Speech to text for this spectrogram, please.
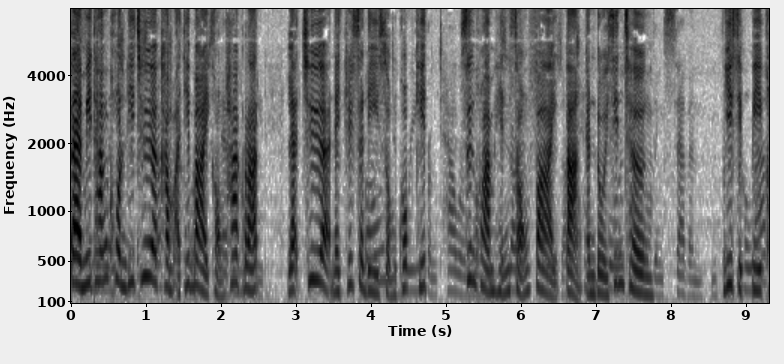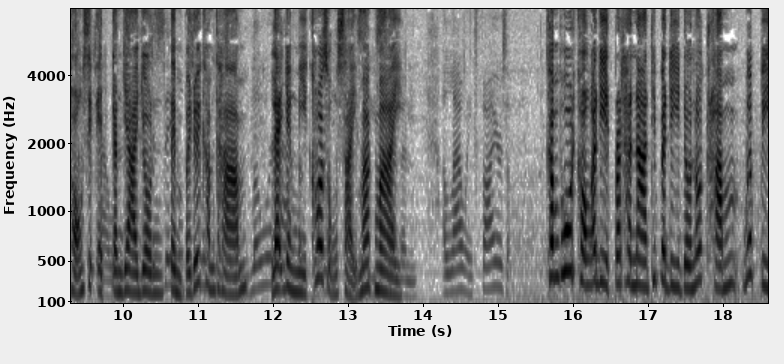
แต่มีทั้งคนที่เชื่อคำอธิบายของภาครัฐ และเชื่อในทฤษฎีสมคบคิด ซึ่งความเห็นสองฝ่ายต่างกันโดยสิ้นเชิง 20 ปีของ 11 กันยายนเต็มไปด้วยคำถาม และยังมีข้อสงสัยมากมายคำพูดของอดีตประธานาธิบดีโดนัลด์ทรัมป์เมื่อปี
